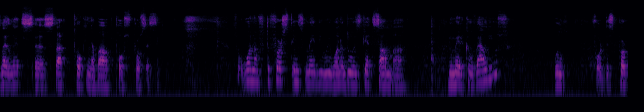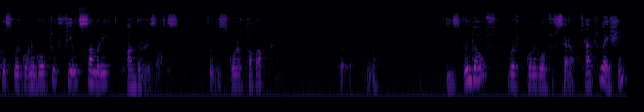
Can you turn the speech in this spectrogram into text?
Let, let's uh, start talking about post-processing. So one of the first things maybe we want to do is get some uh, numerical values. We'll for this purpose we're going to go to field summary under results. So this is going to pop up uh, you know these windows we're going to go to setup calculation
